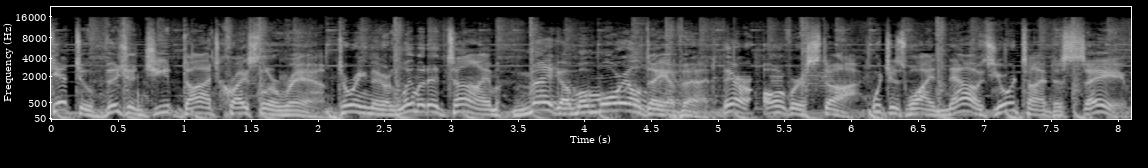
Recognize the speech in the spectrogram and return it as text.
Get to Vision Jeep Dodge Chrysler Ram during their limited time Mega Memorial Day event. They're overstocked, which is why now is your time to save.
